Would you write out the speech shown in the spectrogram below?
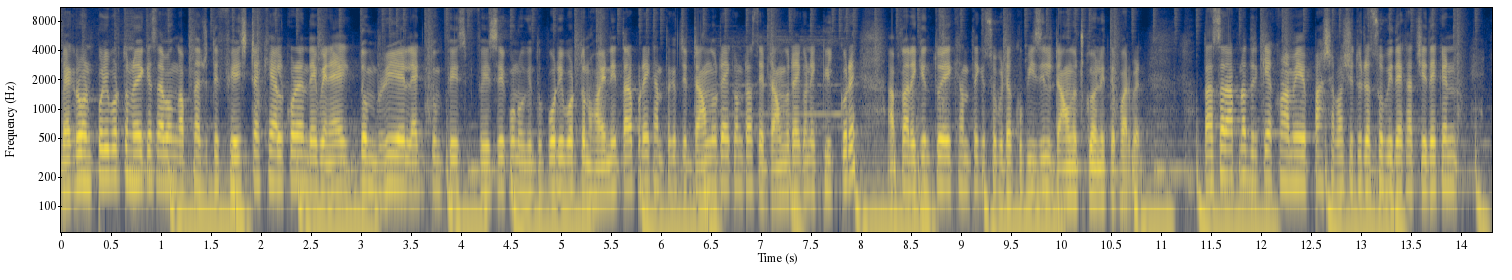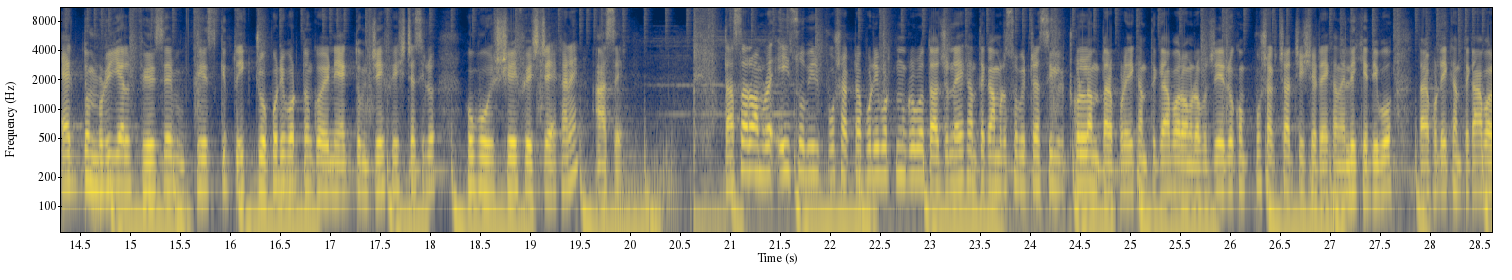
ব্যাকগ্রাউন্ড পরিবর্তন হয়ে গেছে এবং আপনার যদি ফেসটা খেয়াল করেন, দেখবেন একদম রিয়েল একদম ফেস ফেসে কোনো কিন্তু পরিবর্তন হয়নি। তারপরে এখান থেকে যে ডাউনলোড আইকনটা আছে ডাউনলোড আইকনে ক্লিক করে আপনারা কিন্তু এখান থেকে ছবিটা খুব ইজিলি ডাউনলোড করে নিতে পারবেন। তাছাড়া আপনাদেরকে এখন আমি পাশাপাশি দুটো ছবি দেখাচ্ছি। দেখেন, একদম রিয়েল ফেসের ফেস কিন্তু একটু পরিবর্তন করেনি, একদম যে ফেসটা ছিল, হুবহু সেই ফেসটা এখানে আছে। তাছাড়াও আমরা এই ছবির পোশাকটা পরিবর্তন করব, তার জন্য এখান থেকে আমরা ছবিটা সিলেক্ট করলাম, তারপরে এখান থেকে আবার আমরা যে এরকম পোশাক চাচ্ছি সেটা এখানে লিখে দিব, তারপরে এখান থেকে আবার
